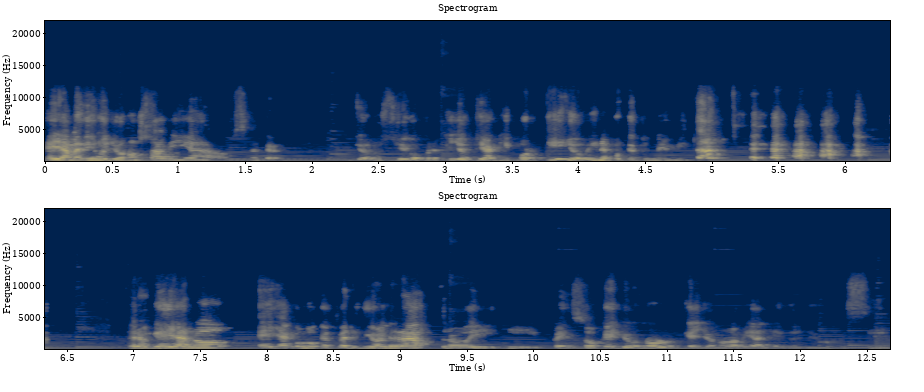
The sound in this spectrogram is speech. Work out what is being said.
ella me dijo, yo no sabía, o sea, yo no digo, pero es que yo estoy aquí por ti, yo vine porque tú me invitaste. pero que ella no, ella como que perdió el rastro y, y, pensó que yo no, que yo no lo había leído. Yo digo que sí,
